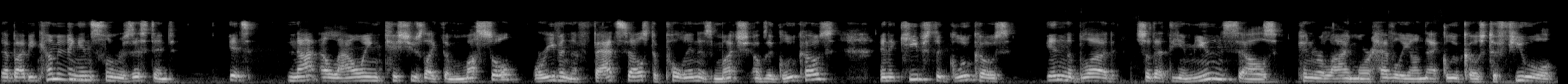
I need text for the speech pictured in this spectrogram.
that by becoming insulin resistant, it's not allowing tissues like the muscle or even the fat cells to pull in as much of the glucose, and it keeps the glucose in the blood so that the immune cells can rely more heavily on that glucose to fuel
